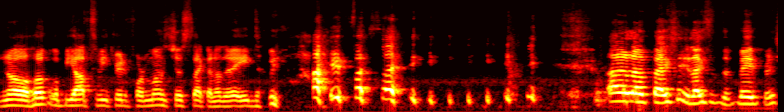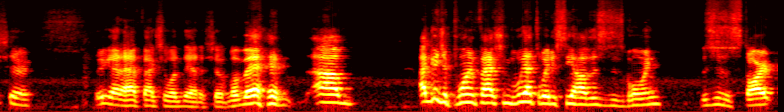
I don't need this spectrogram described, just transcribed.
No, Hook will be off to be three to four months, just like another AEW. I love faction. He likes it to pay for sure. We gotta have faction one day on the show. But man, um, I get your point, faction. But we have to wait to see how this is going. This is a start.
